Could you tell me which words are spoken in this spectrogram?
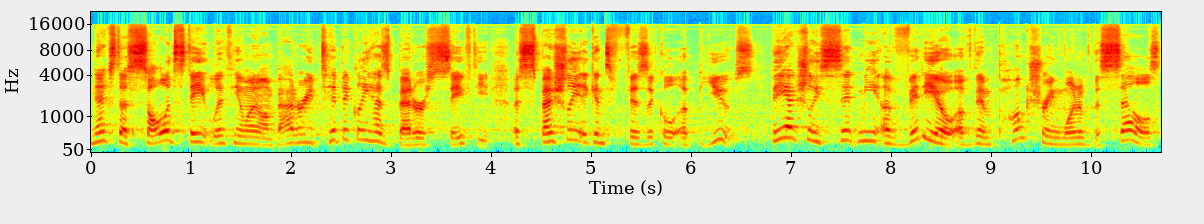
Next, a solid state lithium ion battery typically has better safety, especially against physical abuse. They actually sent me a video of them puncturing one of the cells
